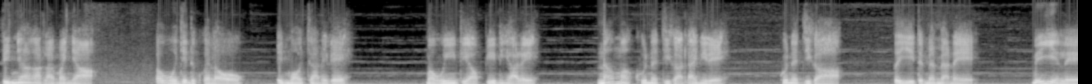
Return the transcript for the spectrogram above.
ဒီညကလိုက်မညပဝန်းကျင်တစ်ခွင်လုံးအိမ်မော်ကြနေတယ်မဝင်းတယောက်ပြေးနေရတယ်နောက်မှခွင်းနဲ့ကြီးကလိုက်နေတယ် ခွင်းနဲ့ကြီးကတရေတမြမြနဲ့မေးရင်လေ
